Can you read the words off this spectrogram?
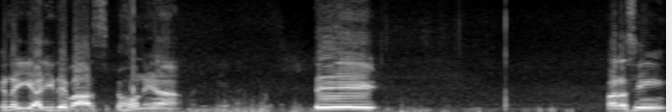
ਕਨਈਆ ਜੀ ਦੇ ਵਾਰਸ ਕਹਾਉਨੇ ਆ ਤੇ ਪਰ ਅਸੀਂ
